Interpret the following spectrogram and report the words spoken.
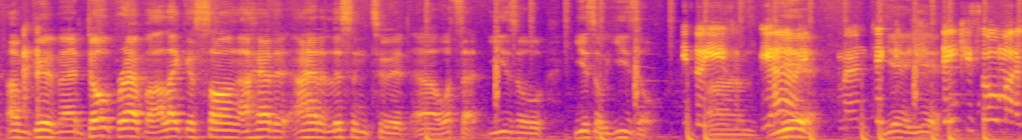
I'm good, man. Dope rapper. I like your song. I had it. I had to listen to it. Uh, what's that? Yizo, Yizo, Yizo. It's the easy. Um, yeah, yeah. man. Thank Yeah, you. yeah. Thank you so much.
